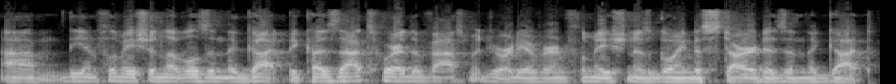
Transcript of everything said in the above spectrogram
um, the inflammation levels in the gut because that's where the vast majority of our inflammation is going to start is in the gut.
